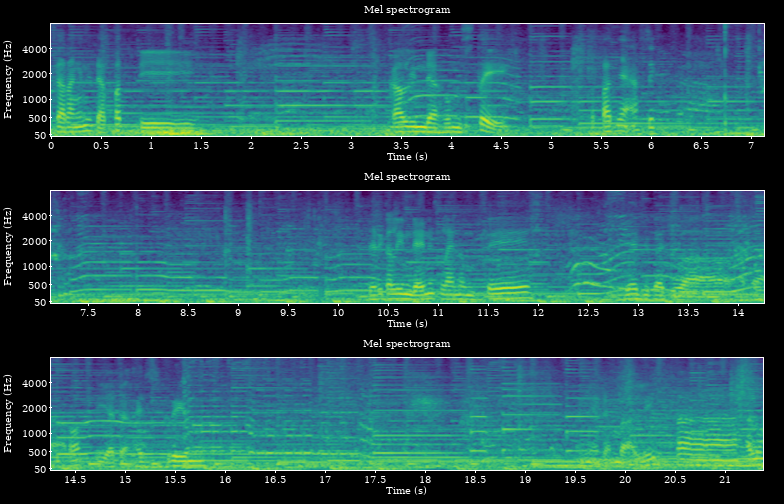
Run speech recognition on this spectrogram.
sekarang ini dapat di Kalinda Homestay. Tempatnya asik. Jadi Kalinda ini selain homestay, dia juga jual ada roti, ada es krim, ini ada Mbak Lita. Halo.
